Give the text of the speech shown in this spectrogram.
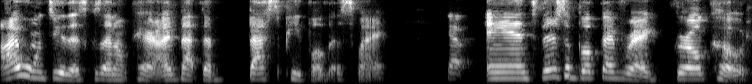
I won't do this because I don't care. I've met the best people this way. Yep. And there's a book I've read, Girl Code.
